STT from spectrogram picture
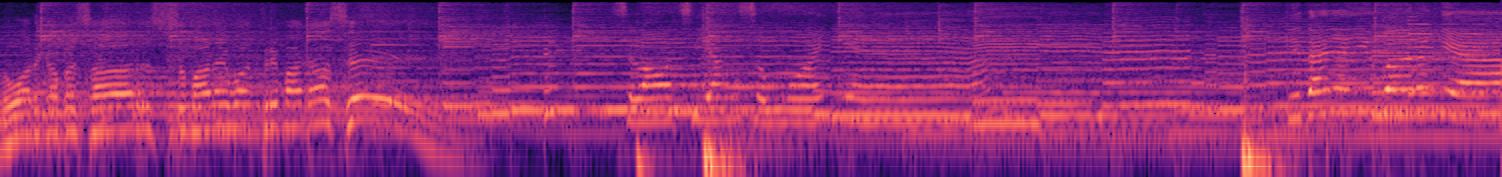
Keluarga besar Semanewa terima kasih. Selamat siang semuanya. Kita nyanyi bareng ya.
